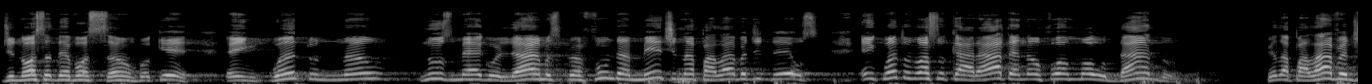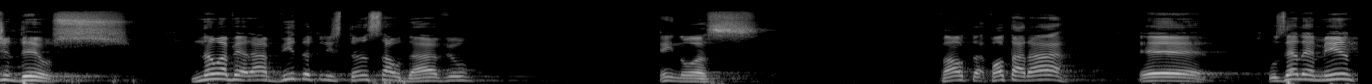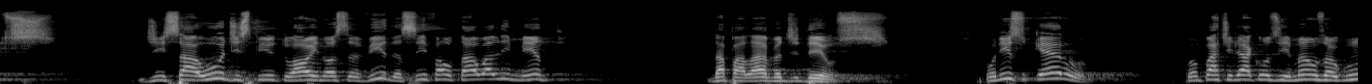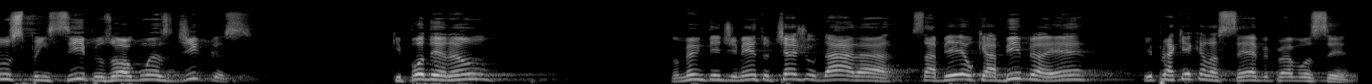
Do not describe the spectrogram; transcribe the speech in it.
de nossa devoção, porque enquanto não nos mergulharmos profundamente na palavra de Deus, enquanto o nosso caráter não for moldado pela palavra de Deus, não haverá vida cristã saudável em nós. Falta, faltará é, os elementos de saúde espiritual em nossa vida se faltar o alimento da palavra de Deus. Por isso quero compartilhar com os irmãos alguns princípios ou algumas dicas que poderão no meu entendimento, te ajudar a saber o que a Bíblia é e para que, que ela serve para você.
